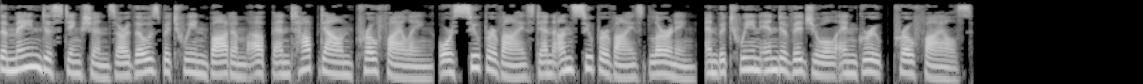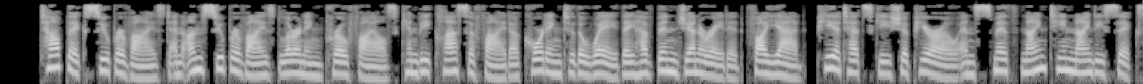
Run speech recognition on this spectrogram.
The main distinctions are those between bottom-up and top-down profiling or supervised and unsupervised learning, and between individual and group profiles. Topic supervised and unsupervised learning profiles can be classified according to the way they have been generated Fayyad, Piatetsky Shapiro and Smyth 1996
